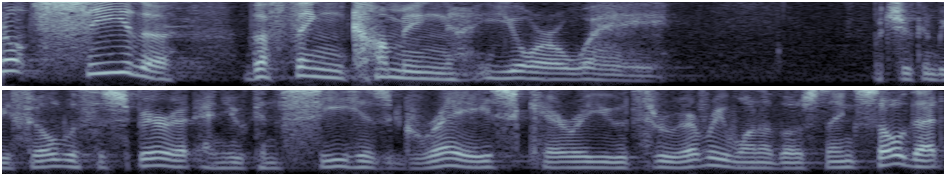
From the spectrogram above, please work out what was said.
don't see the, the thing coming your way. But you can be filled with the Spirit and you can see His grace carry you through every one of those things so that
